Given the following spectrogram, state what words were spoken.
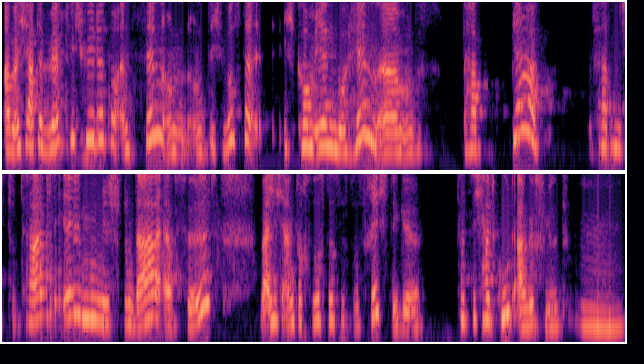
Aber ich hatte wirklich wieder so einen Sinn und, und ich wusste, ich komme irgendwo hin ähm, und es habe ja es hat mich total irgendwie schon da erfüllt, weil ich einfach wusste, es ist das Richtige. Es hat sich halt gut angefühlt. Mhm.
